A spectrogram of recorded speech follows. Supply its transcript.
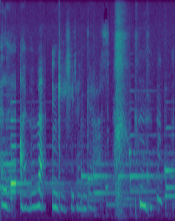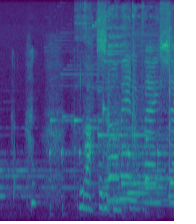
Hello, I'm a vet, in case you didn't guess. Laughing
